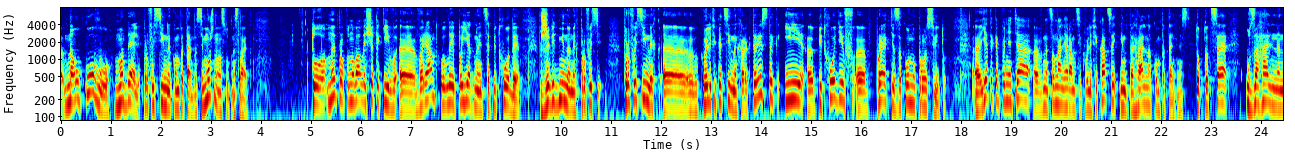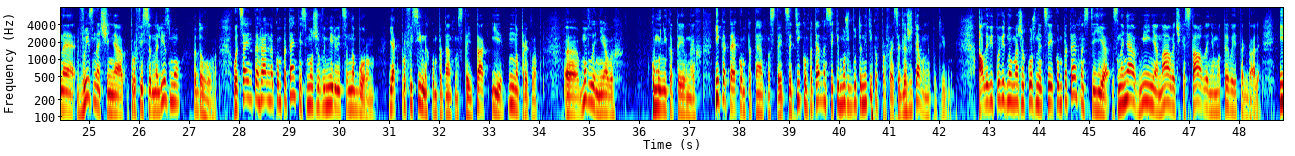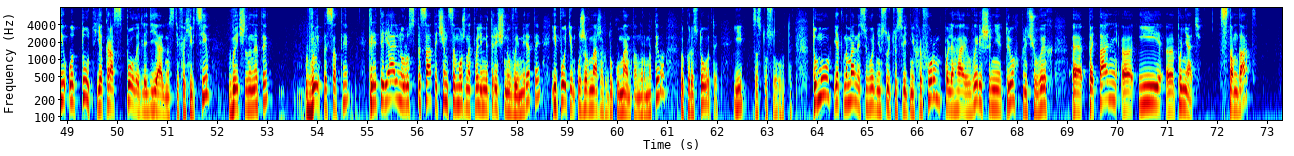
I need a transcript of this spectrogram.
наукову модель професійної компетентності, можна наступний слайд? То ми пропонували ще такий е, варіант, коли поєднуються підходи вже відмінених професі... професійних е, кваліфікаційних характеристик і е, підходів е, в проєкті закону про освіту. Є таке поняття в національній рамці кваліфікації інтегральна компетентність. Тобто це узагальнене визначення професіоналізму педагога. Оця інтегральна компетентність може вимірюватися набором як професійних компетентностей, так і, ну, наприклад, мовленнєвих, комунікативних, ІКТ-компетентностей. Це ті компетентності, які можуть бути не тільки в професії, для життя вони потрібні. Але відповідно в межах кожної цієї компетентності є знання, вміння, навички, ставлення, мотиви і так далі. І отут якраз поле для діяльності фахівців вичленити, виписати. Критеріально розписати, чим це можна кваліметрично виміряти, і потім уже в межах документа норматива використовувати і застосовувати. Тому, як на мене, сьогодні суть освітніх реформ полягає у вирішенні трьох ключових е, питань е, і е, понять: стандарт,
